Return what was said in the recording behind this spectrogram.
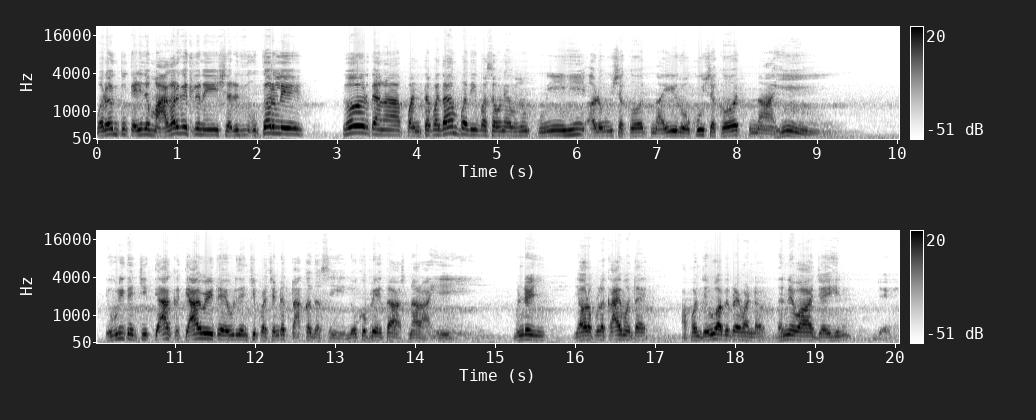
परंतु त्यांनी जर माघार घेतले नाही शर्यतीत उतरले तर त्यांना पंतप्रधानपदी बसवण्यापासून कुणीही अडवू शकत नाही रोखू शकत नाही. एवढी त्यांची त्या त्यावेळी त्या एवढी त्यांची प्रचंड ताकद असेल लोकप्रियता असणार आहे. मंडळी यावर आपलं काय मत आहे? आपण जरूर अभिप्राय मांडा धन्यवाद. जय हिंद. जय भारत.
